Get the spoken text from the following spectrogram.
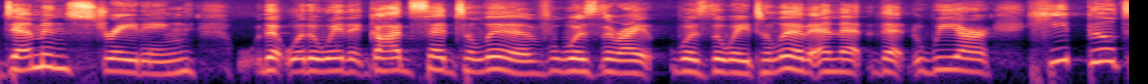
demonstrating that the way that God said to live was the right was the way to live and that that we are he built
